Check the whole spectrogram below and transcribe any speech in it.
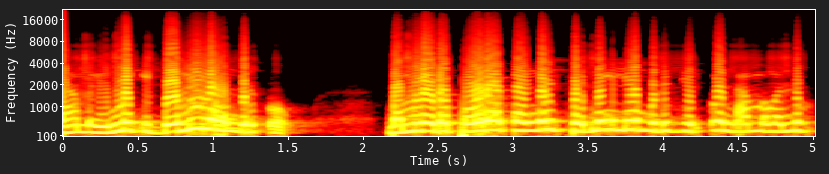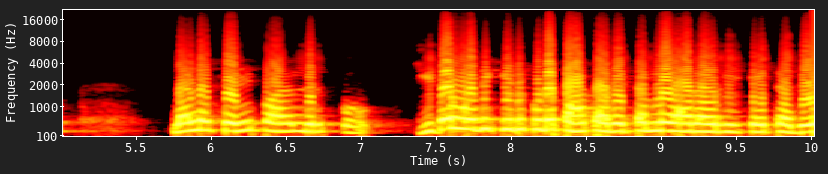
நாம இன்னைக்கு டெல்லியில வந்திருக்கோம். நம்மளோட போராட்டங்கள் சென்னையிலேயே முடிஞ்சிருக்கோம். நம்ம வந்து நல்ல செழிப்பா வந்திருக்கோம். இடஒதுக்கீடு கூட தாத்தா ரெட்டம்லையார் அவர்கள் கேட்டது.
